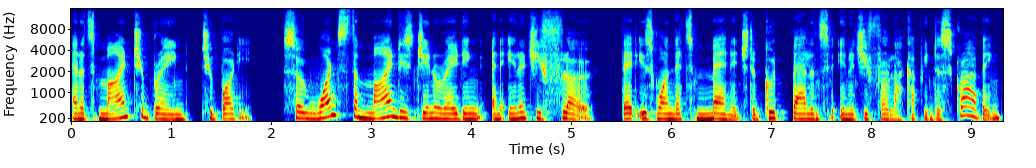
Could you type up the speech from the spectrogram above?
and it's mind to brain to body. So once the mind is generating an energy flow that is one that's managed, a good balanced energy flow, like I've been describing,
